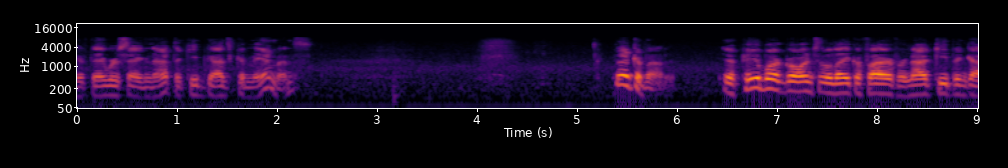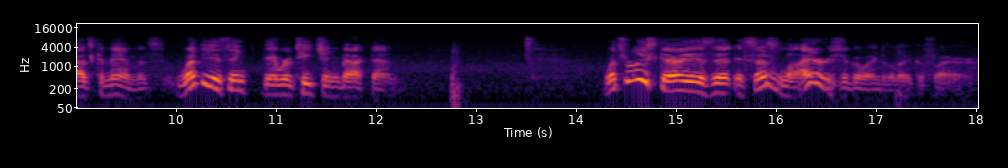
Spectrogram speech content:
if they were saying not to keep God's commandments. Think about it. If people are going to the lake of fire for not keeping God's commandments, what do you think they were teaching back then? What's really scary is that it says liars are going to the lake of fire.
